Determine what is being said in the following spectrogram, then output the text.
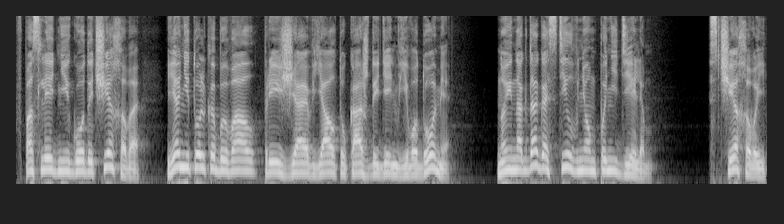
в последние годы Чехова я не только бывал, приезжая в Ялту каждый день в его доме, но иногда гостил в нем по неделям. С Чеховой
